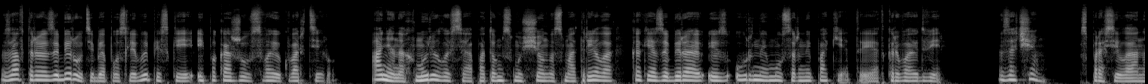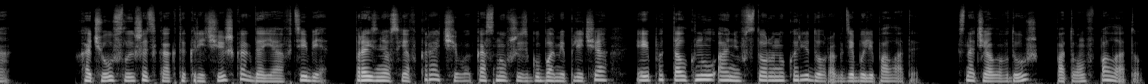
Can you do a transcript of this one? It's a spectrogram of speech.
Завтра заберу тебя после выписки и покажу свою квартиру». Аня нахмурилась, а потом смущенно смотрела, как я забираю из урны мусорный пакет и открываю дверь. «Зачем?» — спросила она. «Хочу услышать, как ты кричишь, когда я в тебе», — произнес я вкрадчиво, коснувшись губами плеча и подтолкнул Аню в сторону коридора, где были палаты. Сначала в душ, потом в палату.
